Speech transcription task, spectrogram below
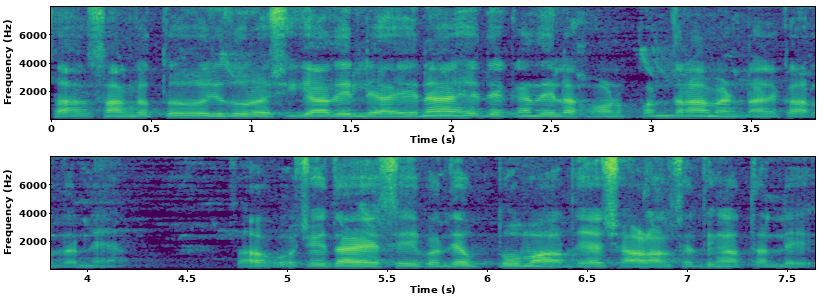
ਸਾਧ ਸੰਗਤ ਜਦੋਂ ਰਸ਼ੀਆ ਦੇ ਲਿਆਏ ਨਾ, ਇਹ ਤੇ ਕਹਿੰਦੇ ਲੈ ਹੁਣ 15 ਮਿੰਟਾਂ 'ਚ ਕਰ ਦਿੰਨੇ ਆ। ਸਭ ਕੁਛ, ਇਹ ਤਾਂ ਐਸੇ ਬੰਦੇ ਉੱਤੋਂ ਮਾਰਦੇ ਆ ਛਾਲਾਂ ਸਿੱਧੀਆਂ ਥੱਲੇ।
